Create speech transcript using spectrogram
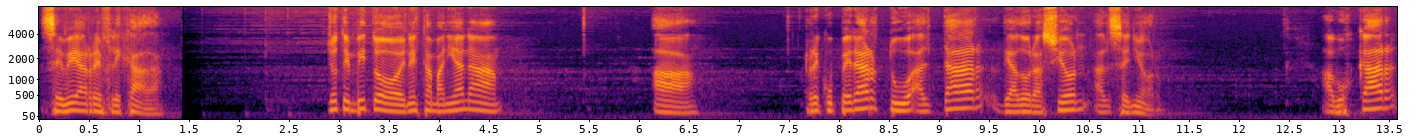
se vea reflejada. Yo te invito en esta mañana a recuperar tu altar de adoración al Señor, a buscar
